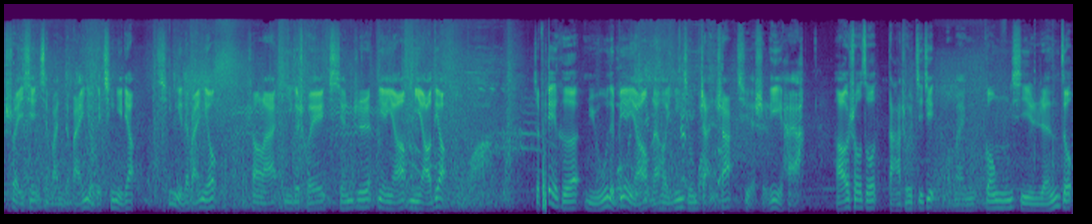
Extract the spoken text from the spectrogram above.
率先先把你的白牛给清理掉，清理的白牛上来一个锤，先知变羊秒掉，哇，这配合女巫的变羊，然后英雄斩杀，确实厉害啊！好，手组打出奇迹，我们恭喜人族。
